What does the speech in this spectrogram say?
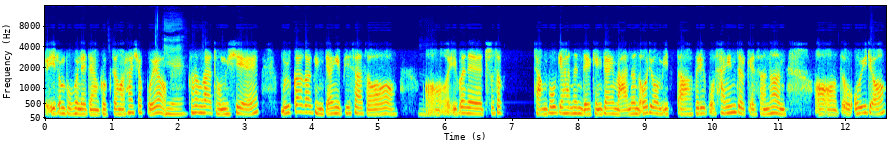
이런 부분에 대한 걱정을 하셨고요. 예. 그런가 동시에 물가가 굉장히 비싸서 음. 어 이번에 추석 장보기 하는데 굉장히 많은 어려움이 있다. 그리고 상인들께서는 어 또 오히려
